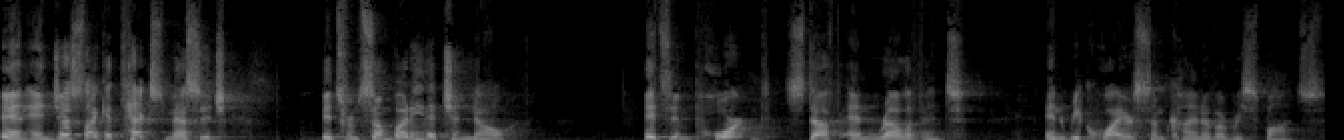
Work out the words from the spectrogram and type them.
And, and just like a text message, it's from somebody that you know. It's important stuff and relevant, and it requires some kind of a response.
